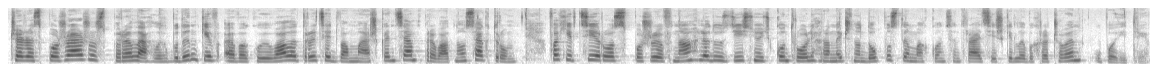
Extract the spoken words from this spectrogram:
Через пожежу з перелеглих будинків евакуювали 32 мешканця приватного сектору. Фахівці Розпоживнагляду здійснюють контроль гранично допустимих концентрацій шкідливих речовин у повітрі.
